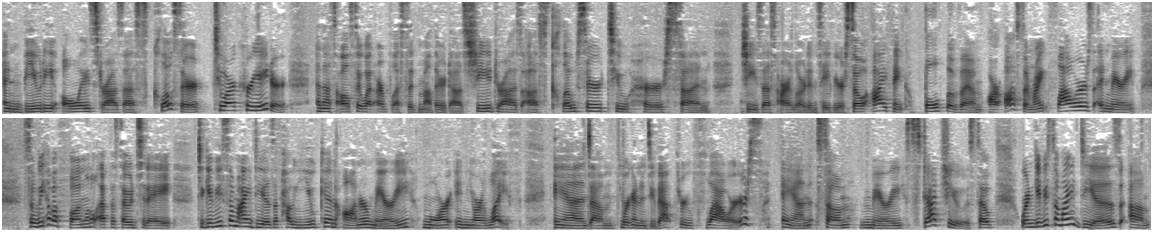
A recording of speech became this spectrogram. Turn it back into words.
And beauty always draws us closer to our Creator. And that's also what our Blessed Mother does. She draws us closer to her Son, Jesus, our Lord and Savior. So I think both of them are awesome, right? Flowers and Mary. So we have a fun little episode today to give you some ideas of how you can honor Mary more in your life. And um, we're going to do that through flowers and some Mary statues. So we're going to give you some ideas, um,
